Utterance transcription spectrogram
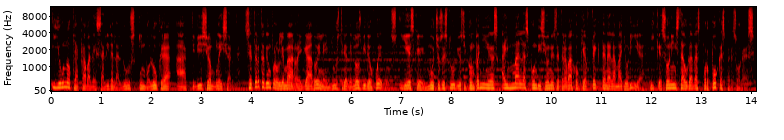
y uno que acaba de salir a la luz involucra a Activision Blizzard. Se trata de un problema arraigado en la industria de los videojuegos y es que en muchos estudios y compañías hay malas condiciones de trabajo que afectan a la mayoría y que son instauradas por pocas personas.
